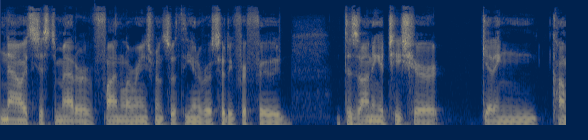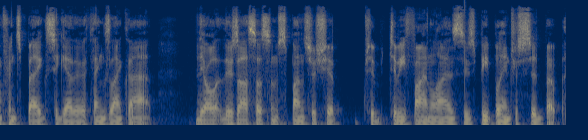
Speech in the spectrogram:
Now it's just a matter of final arrangements with the university for food, designing a T-shirt, getting conference bags together, things like that. There, there's also some sponsorship to to be finalized. There's people interested, but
